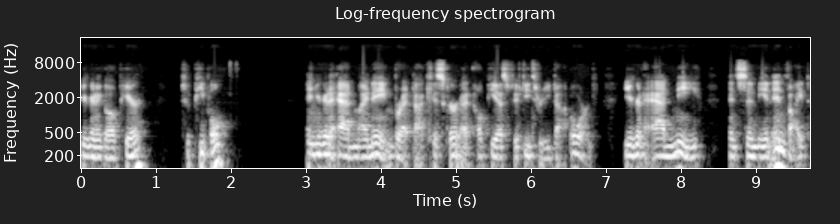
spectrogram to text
You're going to go up here to people and you're going to add my name, brett.kisker at lps53.org. You're going to add me and send me an invite,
